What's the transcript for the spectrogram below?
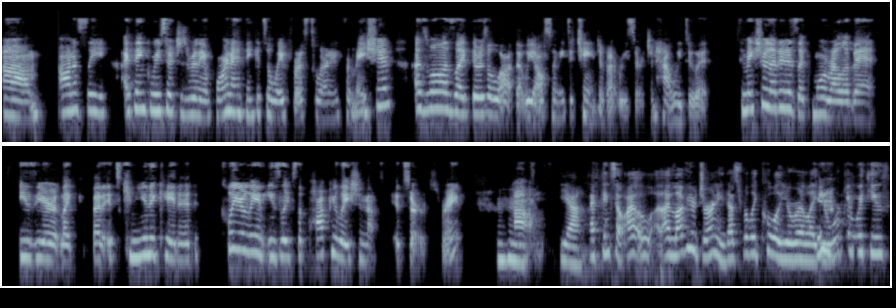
Um, honestly, I think research is really important. I think it's a way for us to learn information, as well as like there's a lot that we also need to change about research and how we do it to make sure that it is like more relevant easier, like that it's communicated clearly and easily to the population that it serves, right? Mm-hmm. Um, yeah, I think so. I I love your journey. That's really cool. You were like yeah. you're working with youth.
